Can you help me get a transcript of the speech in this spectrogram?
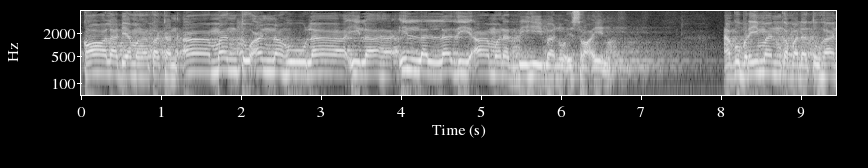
Qala dia mengatakan amantu annahu la ilaha illalladzi amanat bihi banu Israel. Aku beriman kepada Tuhan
